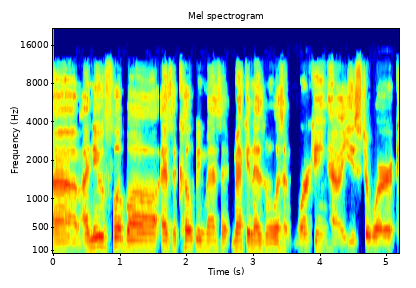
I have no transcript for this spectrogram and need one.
Um, I knew football as a coping me- mechanism wasn't working how it used to work.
